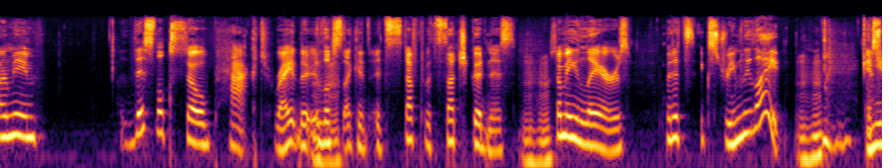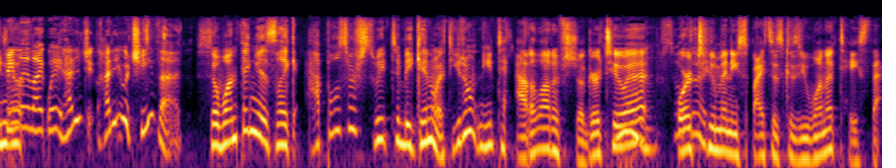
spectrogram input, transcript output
I mean, this looks so packed, right? It looks mm-hmm. like it, it's stuffed with such goodness, mm-hmm. so many layers, but it's extremely light, mm-hmm. And you extremely know, lightweight. How did you How do you achieve that? so one thing is like apples are sweet to begin with. You don't need to add a lot of sugar to mm, it so or good. too many spices because you want to taste the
